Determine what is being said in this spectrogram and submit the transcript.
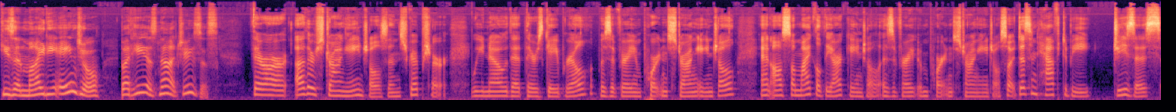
He's a mighty angel, but he is not Jesus. There are other strong angels in Scripture. We know that there's Gabriel was a very important strong angel, and also Michael the archangel is a very important strong angel. So it doesn't have to be Jesus.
